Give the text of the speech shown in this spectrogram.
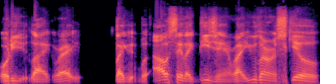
Or do you like, right? Like I would say like DJing, right? You learn a skill,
